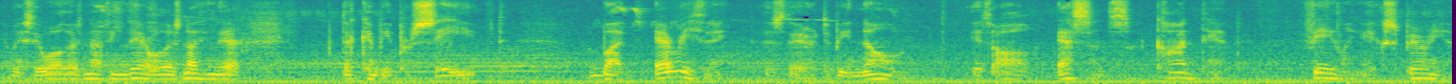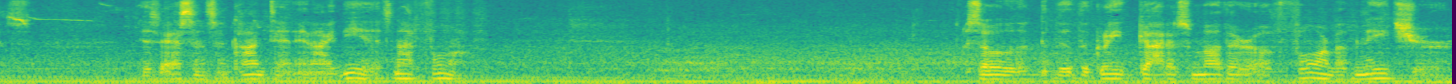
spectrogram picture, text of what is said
And we say, well, there's nothing there. Well, there's nothing there that can be perceived. But everything is there to be known. It's all essence, content, feeling, experience. Is essence and content and idea. It's not form. So the, the, the, great goddess mother of form, of nature,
